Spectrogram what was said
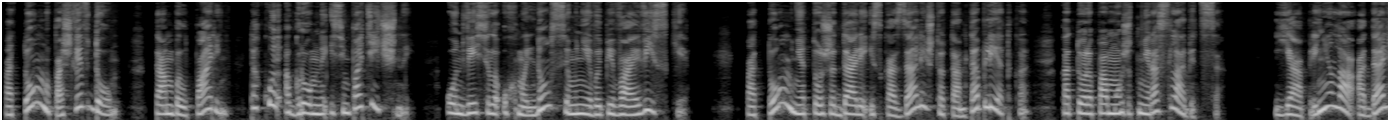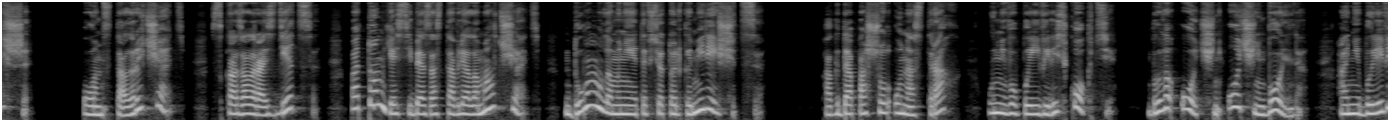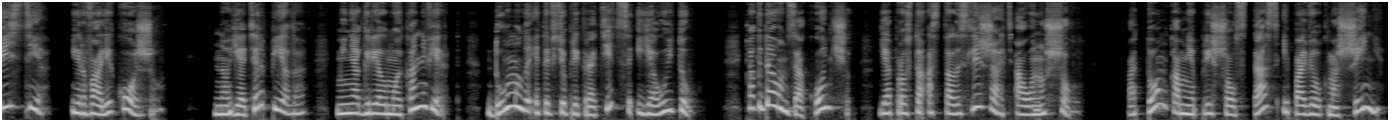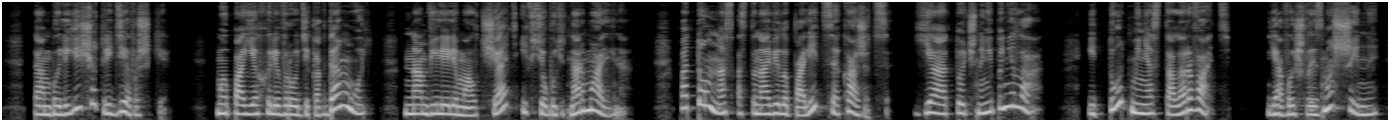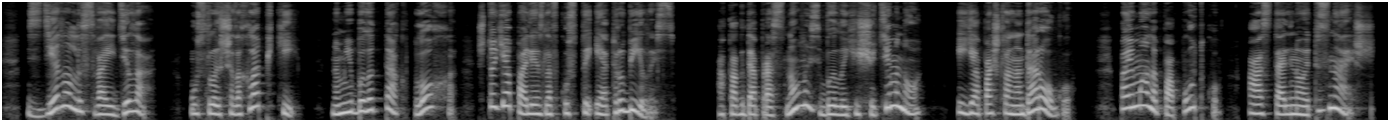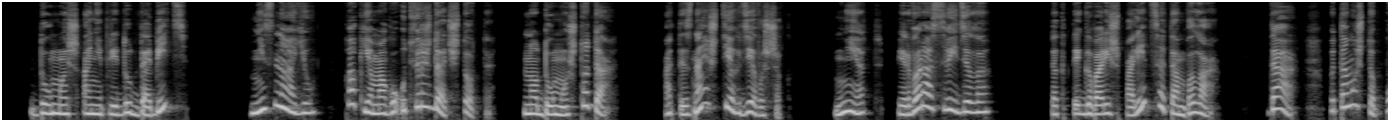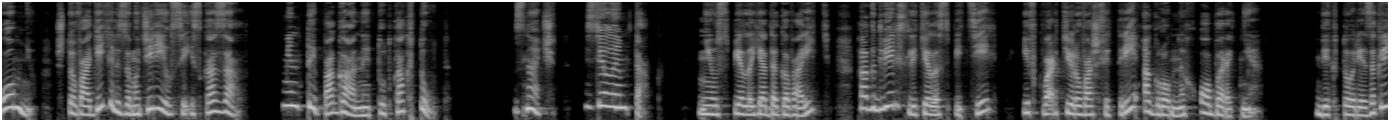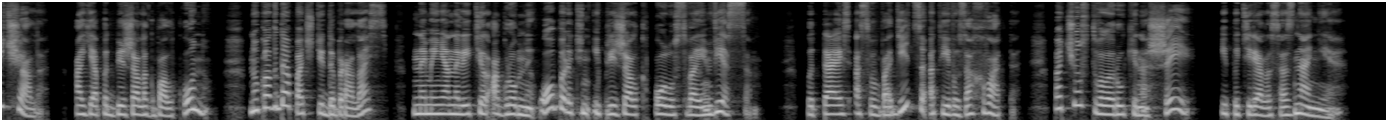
Потом мы пошли в дом. Там был парень, такой огромный и симпатичный. Он весело ухмыльнулся мне, выпивая виски. Потом мне тоже дали и сказали, что там таблетка, которая поможет мне расслабиться. Я приняла, а дальше... Он стал рычать, сказал раздеться. Потом я себя заставляла молчать. Думала, мне это все только мерещится. Когда пошел у нас страх, У него появились когти. Было очень-очень больно. Они были везде и рвали кожу. Но я терпела. Меня грел мой конверт. Думала, это все прекратится, и я уйду. Когда он закончил, я просто осталась лежать, а он ушел. Потом ко мне пришел Стас и повел к машине. Там были еще три девушки. Мы поехали вроде как домой. Нам велели молчать, и все будет нормально. Потом нас остановила полиция, кажется. Я точно не поняла. И тут меня стало рвать. Я вышла из машины, сделала свои дела, услышала хлопки, но мне было так плохо, что я полезла в кусты и отрубилась. А когда проснулась, было еще темно, и я пошла на дорогу. Поймала попутку, а остальное ты знаешь. Думаешь, они придут добить? Не знаю, как я могу утверждать что-то, но думаю, что да. А ты знаешь тех девушек? Нет, первый раз видела. Так ты говоришь, полиция там была? Да, потому что помню, что водитель заматерился и сказал, менты поганые тут как тут. Значит, сделаем так. Не успела я договорить, как дверь слетела с петель, и в квартиру вошли три огромных оборотня. Виктория закричала, а я подбежала к балкону, но когда почти добралась, на меня налетел огромный оборотень и прижал к полу своим весом. Пытаясь освободиться от его захвата, почувствовала руки на шее и потеряла сознание.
